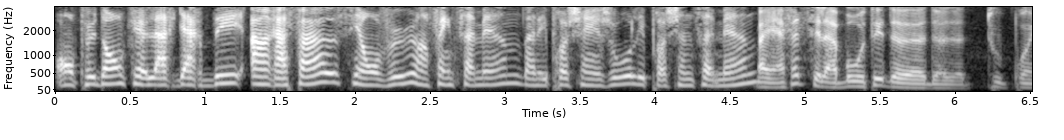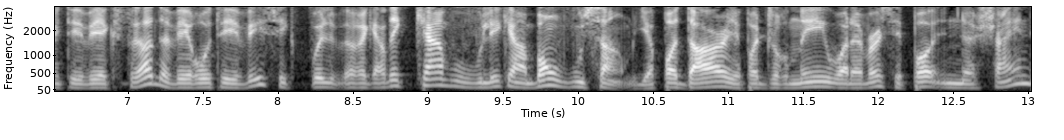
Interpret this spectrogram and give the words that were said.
On peut donc la regarder en rafale si on veut, en fin de semaine, dans les prochains jours, les prochaines semaines. Ben, en fait, c'est la beauté de, de, de tout.tv extra, de Véro TV, c'est que vous pouvez le regarder quand vous voulez, quand bon vous semble. Il n'y a pas d'heure, il n'y a pas de journée, whatever. C'est pas une chaîne,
